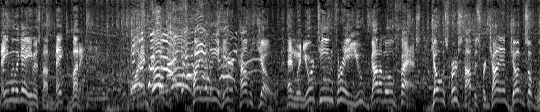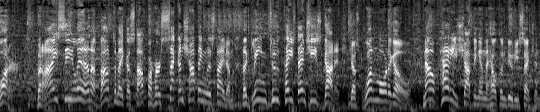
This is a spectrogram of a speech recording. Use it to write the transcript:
name of the game is to make money. One and go! Finally, here comes Joe. And when you're team three, you've got to move fast. Joe's first stop is for giant jugs of water. But I see Lynn about to make a stop for her second shopping list item, the Gleam toothpaste, and she's got it. Just one more to go. Now Patty's shopping in the health and beauty section.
